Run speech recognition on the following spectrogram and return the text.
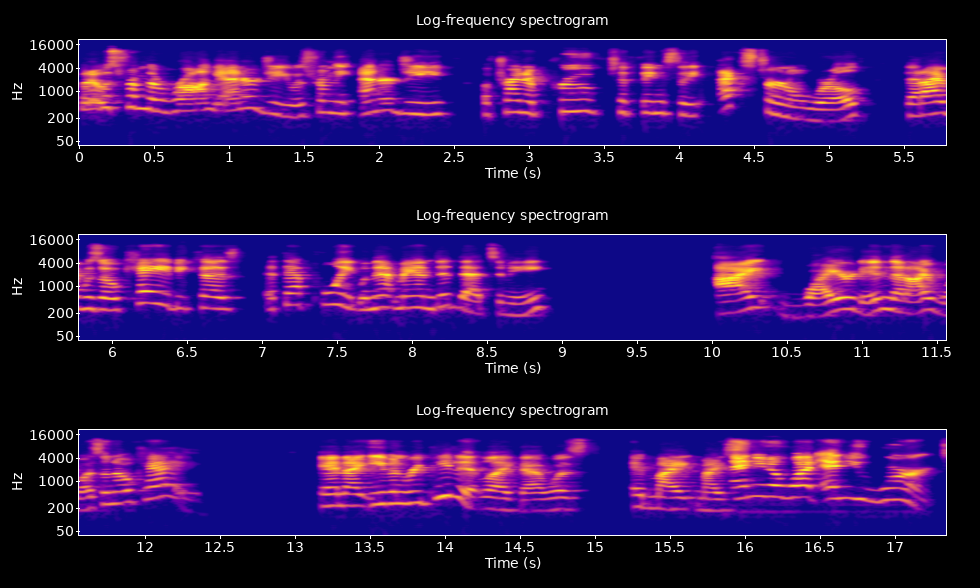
but it was from the wrong energy. It was from the energy of trying to prove to things to the external world that I was okay. Because at that point, when that man did that to me, I wired in that I wasn't okay. And I even repeated it like that was my my And you know what? And you weren't.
